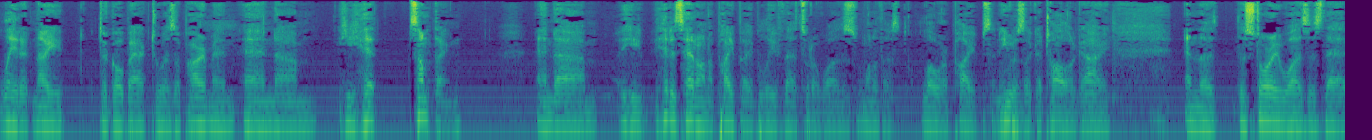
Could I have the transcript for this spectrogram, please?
late at night to go back to his apartment, and um, he hit something, and um, he hit his head on a pipe. I believe that's what it was, one of the lower pipes, and he was like a taller guy and the the story was is that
